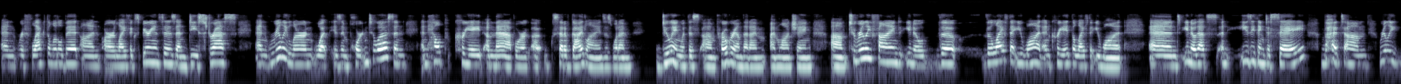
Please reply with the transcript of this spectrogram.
and reflect a little bit on our life experiences and de stress and really learn what is important to us and and help create a map or a, set of guidelines is what I'm doing with this um, program that I'm I'm launching um, to really find you know the the life that you want and create the life that you want. And you know that's an easy thing to say but um, really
